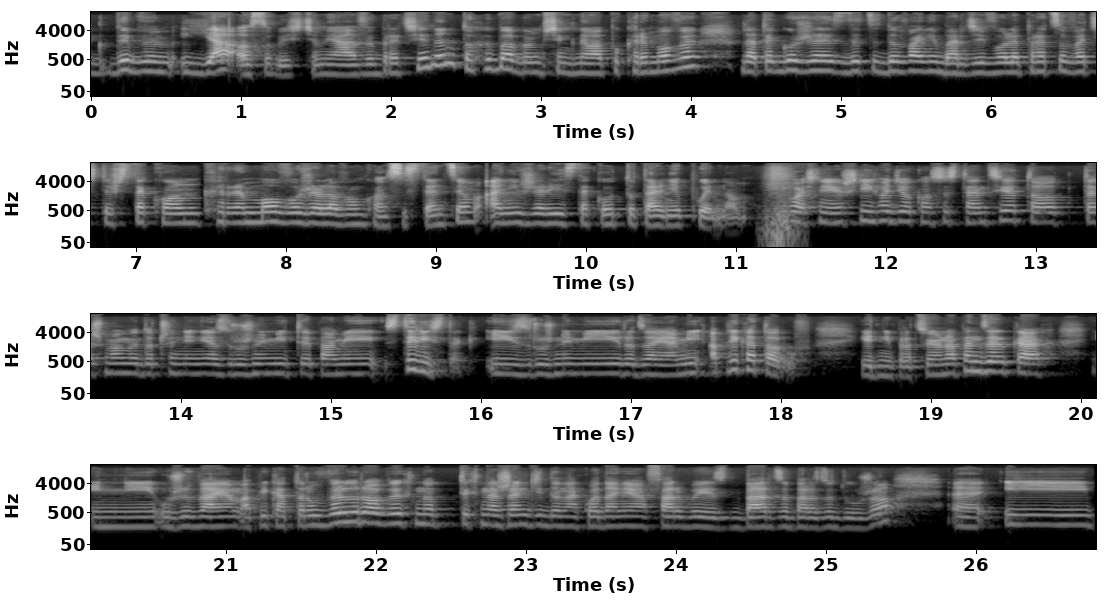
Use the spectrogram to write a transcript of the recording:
gdybym ja osobiście miała wybrać jeden, to chyba bym sięgnęła po kremowy, dlatego że zdecydowanie bardziej wolę pracować też z taką kremowo-żelową konsystencją, aniżeli z taką totalnie płynną. Właśnie, jeśli chodzi o konsystencję, to też mamy do czynienia z różnymi typami stylistek i z różnymi rodzajami aplikatorów. Jedni pracują na pędzelkach, inni używają aplikatorów welurowych. No, tych narzędzi do nakładania farby jest bardzo, bardzo dużo. E, I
